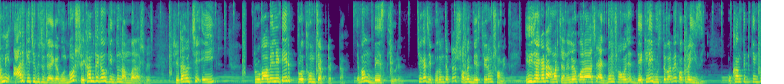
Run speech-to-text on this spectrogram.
আমি আর কিছু কিছু জায়গা বলব, সেখান থেকেও কিন্তু নাম্বার আসবে। সেটা হচ্ছে এই প্রবাবিলিটির প্রথম চ্যাপ্টারটা এবং বেস থিওরেম ঠিক আছে? প্রথম চ্যাপ্টার সমেত বেস থিওরেম সমেত। এই জায়গাটা আমার চ্যানেলেও করা আছে, একদম সহজে দেখলেই বুঝতে পারবে কতটা ইজি ওখান থেকে কিন্তু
